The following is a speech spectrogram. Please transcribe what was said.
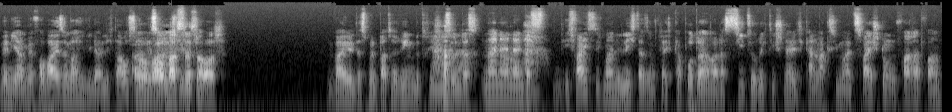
Wenn die an mir vorbei sind, mache ich wieder Licht aus. aber warum machst du das aus? Weil das mit Batterien betrieben ist und das, nein, nein, nein, das, ich weiß, ich meine Lichter sind vielleicht kaputt, aber das zieht so richtig schnell. Ich kann maximal zwei Stunden Fahrrad fahren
